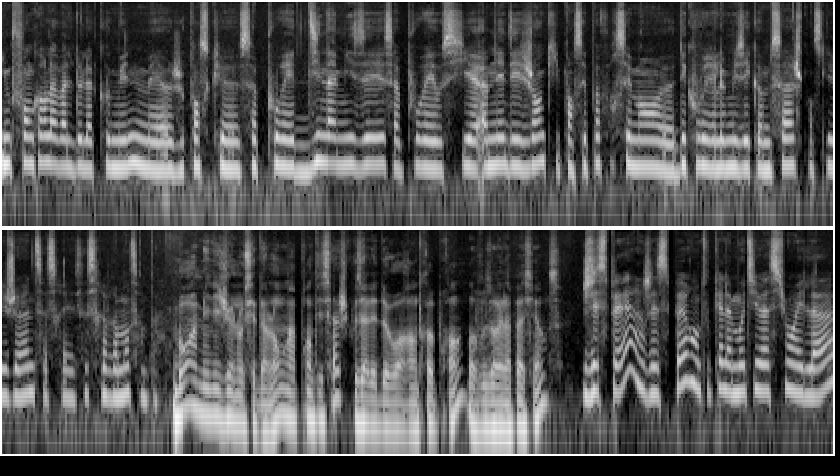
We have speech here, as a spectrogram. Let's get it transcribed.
Il me faut encore l'aval de la commune, mais euh, je pense que ça pourrait dynamiser, ça pourrait aussi amener des gens qui pensaient pas forcément découvrir le musée comme ça. Je pense les jeunes, ça serait, ça serait vraiment sympa. Bon, Amélie Genot, c'est un long apprentissage que vous allez devoir entreprendre. Vous aurez la patience J'espère, j'espère. En tout cas, la motivation est là.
